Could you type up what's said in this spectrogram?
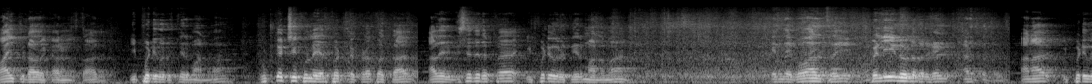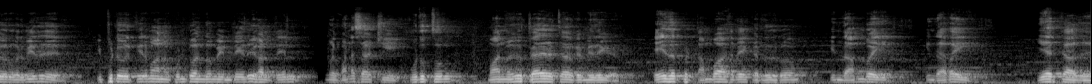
வாய்ப்பில்லாத காரணத்தால் இப்படி ஒரு தீர்மானமா? உட்கட்சிக்குள்ள ஏற்பட்ட குழப்பத்தால் அதை திசை திருப்ப இப்படி ஒரு தீர்மானமா? இந்த விவாதத்தை வெளியில் உள்ளவர்கள் நடத்தப்படும் ஆனால் இப்படி ஒருவர் மீது இப்படி ஒரு தீர்மானம் கொண்டு வந்தோம் என்ற எதிர்காலத்தில் உங்கள் மனசாட்சியை உறுத்தும் மாண்புமிகு பேரவைத் தலைவர்கள் மீது எய்தப்பட்ட அம்பாகவே கருதுகிறோம். இந்த அம்பை இந்த அவை ஏற்காது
